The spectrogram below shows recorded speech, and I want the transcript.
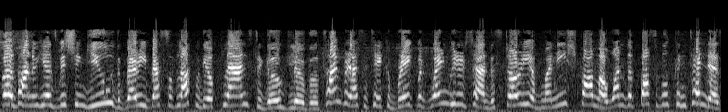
Well, Bhanu, here's wishing you the very best of luck with your plans to go global. Time for us to take a break, but when we return, the story of Manish Palmer, one of the possible contenders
